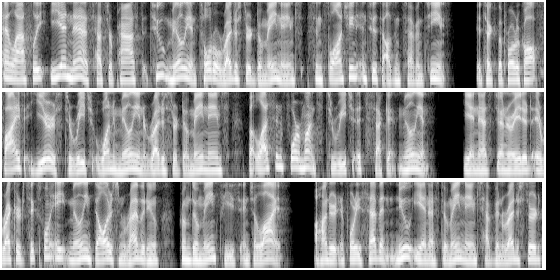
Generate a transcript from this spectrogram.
And lastly, ENS has surpassed 2 million total registered domain names since launching in 2017. It took the protocol five years to reach 1 million registered domain names, but less than four months to reach its second million. ENS generated a record $6.8 million in revenue from domain fees in July. 147 new ENS domain names have been registered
